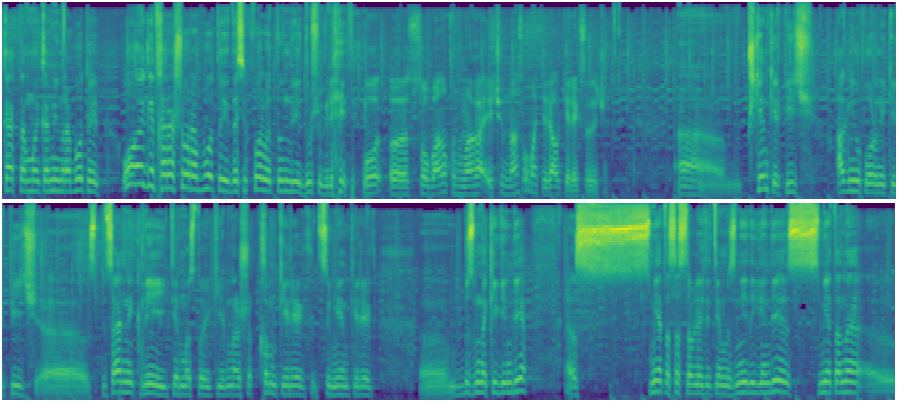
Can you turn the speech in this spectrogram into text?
как там мой камин работает? Ой, говорит, хорошо работает, до сих пор вот он и душу греет. О э, собаны құрмаға үшін насыл материал керек сіз үшін? Пішкен кирпич, огнеупорный кирпич, э, специальный клей термостойкий, мына ушу қым керек, цемент керек. Э, Біз мына келгенде э, смета составлять етеміз. Не дегенде сметаны, э,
